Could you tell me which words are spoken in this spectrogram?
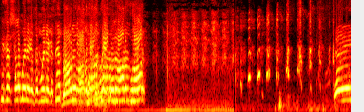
পিছে শালা মরে গেছে মরে গেছে। ধর ধর ধর ধর এই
